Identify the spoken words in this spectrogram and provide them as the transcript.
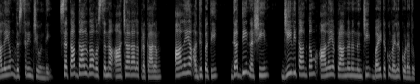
ఆలయం విస్తరించి ఉంది. శతాబ్దాలుగా వస్తున్న ఆచారాల ప్రకారం ఆలయ అధిపతి గద్దీ నషీన్ జీవితాంతం ఆలయ ప్రాంగణం నుంచి బయటకు వెళ్ళకూడదు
